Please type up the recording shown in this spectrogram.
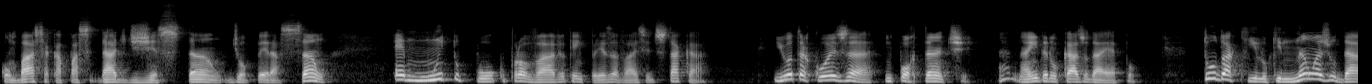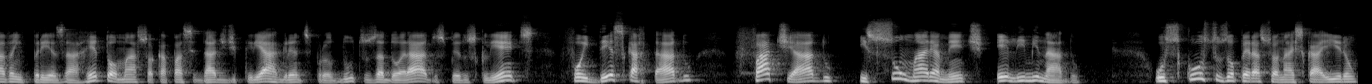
com baixa capacidade de gestão, de operação, é muito pouco provável que a empresa vai se destacar. E outra coisa importante né? ainda no caso da Apple. Tudo aquilo que não ajudava a empresa a retomar sua capacidade de criar grandes produtos adorados pelos clientes foi descartado, fatiado e sumariamente eliminado. Os custos operacionais caíram,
